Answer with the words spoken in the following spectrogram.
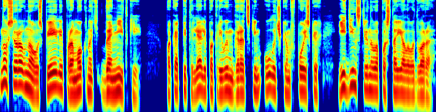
но все равно успели промокнуть до нитки, пока петляли по кривым городским улочкам в поисках единственного постоялого двора.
